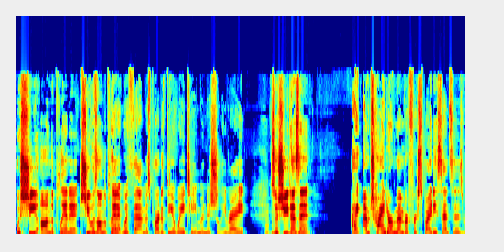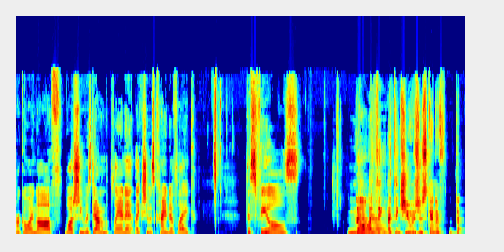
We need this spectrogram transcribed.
was she on the planet? She was on the planet with them as part of the away team initially, right? Mhm. So she doesn't. I, I'm trying to remember for spidey senses were going off while she was down on the planet. Like she was kind of like, this feels. No, don't I, think. I think she was just kind of that,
